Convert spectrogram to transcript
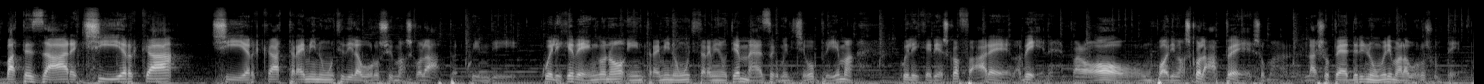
battezzare circa circa 3 minuti di lavoro sui muscle up. Quindi quelli che vengono in 3 minuti, 3 minuti e mezzo, come dicevo prima, quelli che riesco a fare va bene, farò un po' di muscle up e insomma lascio perdere i numeri ma lavoro sul tempo.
